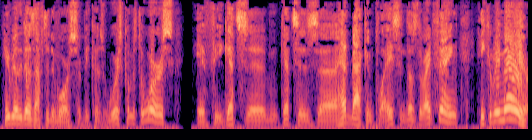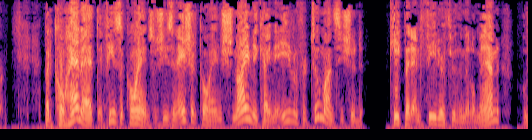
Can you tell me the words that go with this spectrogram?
he really does have to divorce her because worse comes to worse, if he gets uh, gets his uh, head back in place and does the right thing, he can remarry her. But Kohenet, if he's a Kohen, so she's an Eshet Kohen, Shnai Mikayim, even for two months he should keep it and feed her through the middleman. But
